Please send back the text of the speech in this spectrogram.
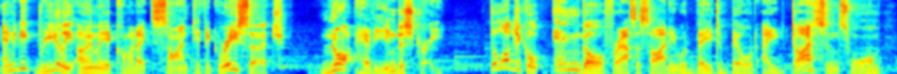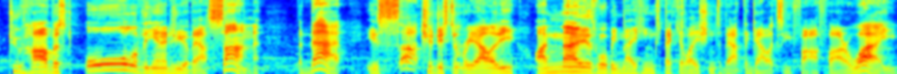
and it really only accommodates scientific research not heavy industry. The logical end goal for our society would be to build a Dyson swarm to harvest all of the energy of our sun, but that is such a distant reality, I may as well be making speculations about the galaxy far, far away.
